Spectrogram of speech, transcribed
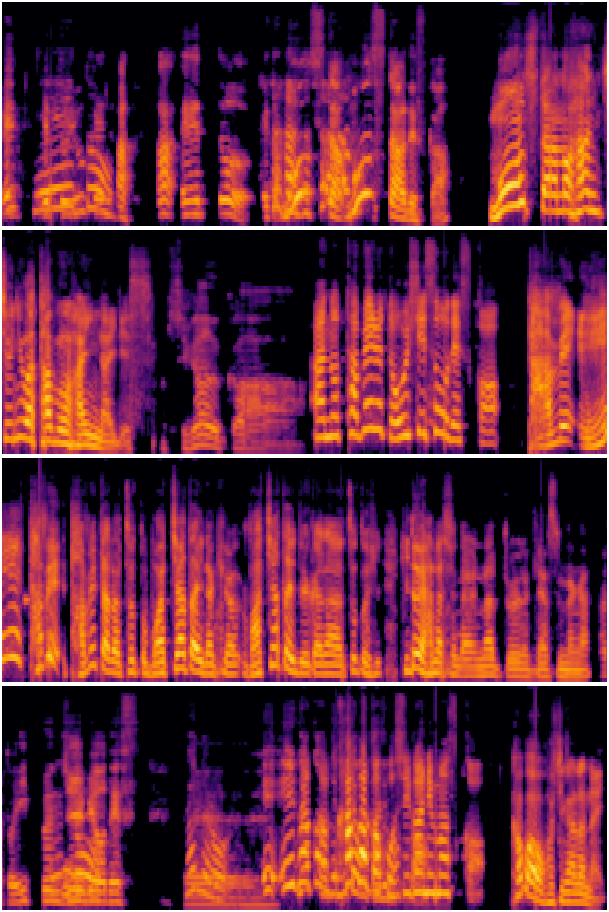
ーえ、えっと、えーと妖怪、あ、あ、えーっと、えっと、モンスター、モンスターですか？モンスターの範疇には多分入んないです。違うか。あの、食べると美味しそうですか？食べ、えー、食べ、食べたらちょっと罰当たりな気が、罰当たりというかな、ちょっとひひどい話だよな、というような気がするんだが。あと1分えーと10秒です。なんだろうえ映画なんか、館で見たカバがことありますか？欲しがりますか？カバーは欲しがらない。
